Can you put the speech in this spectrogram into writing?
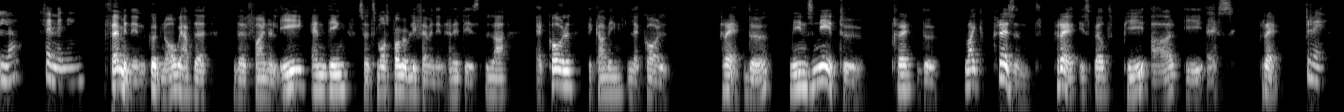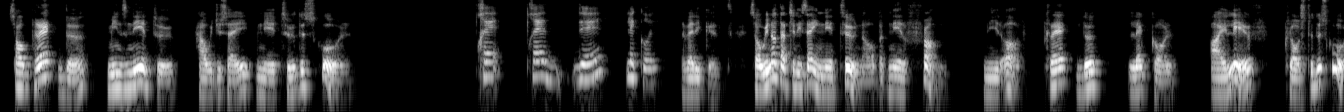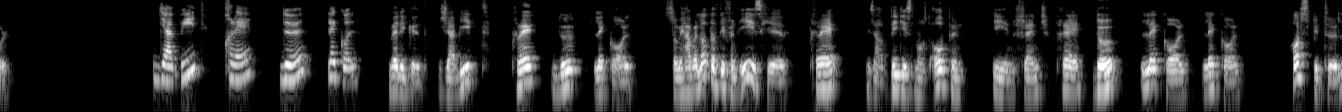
La. Feminine. Feminine. Good, no? We have the the final E ending, so it's most probably feminine, and it is la école becoming l'école. Près de means near to. Près de. Like present. Près is spelled P R E S. Près. Près. So près de means near to. How would you say near to the school? Près. Près de l'école. Very good. So we're not actually saying near to, no, but near from, near of. Près de l'école. I live close to the school. J'habite près de l'école. Very good. J'habite près de l'école. So we have a lot of different E's here. Près is our biggest, most open E in French. Près de l'école. L'école. Hospital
